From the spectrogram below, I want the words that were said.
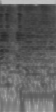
Battle.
